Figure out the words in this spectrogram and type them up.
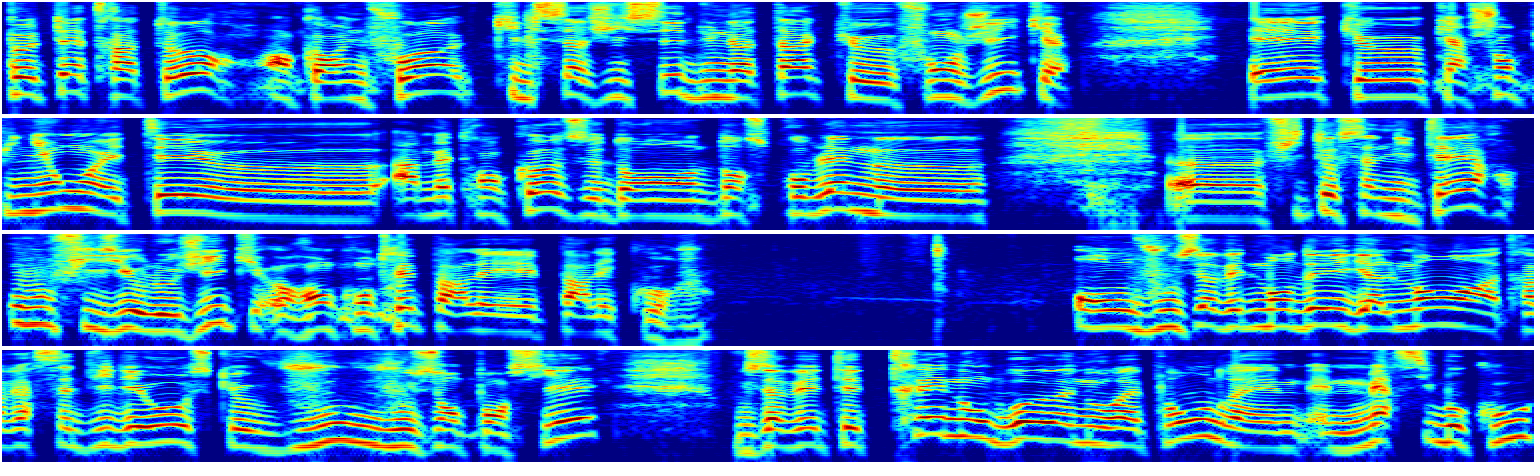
peut-être à tort, encore une fois, qu'il s'agissait d'une attaque fongique et qu'un champignon était euh, à mettre en cause dans, ce problème phytosanitaire ou physiologique rencontré par les, par les courges. On vous avait demandé également à travers cette vidéo ce que vous vous en pensiez. Vous avez été très nombreux à nous répondre et, merci beaucoup.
